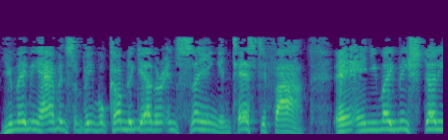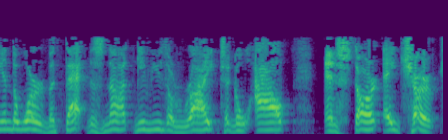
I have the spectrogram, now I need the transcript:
You may be having some people come together and sing and testify. And, and you may be studying the Word, but that does not give you the right to go out and start a church.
